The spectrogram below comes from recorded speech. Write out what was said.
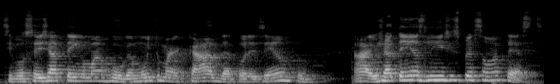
Se você já tem uma ruga muito marcada, por exemplo, ah, eu já tenho as linhas de expressão na testa.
